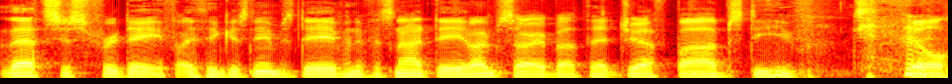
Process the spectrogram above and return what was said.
that's just for Dave. I think his name is Dave, and if it's not Dave, I'm sorry about that. Jeff, Bob, Steve, Phil,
